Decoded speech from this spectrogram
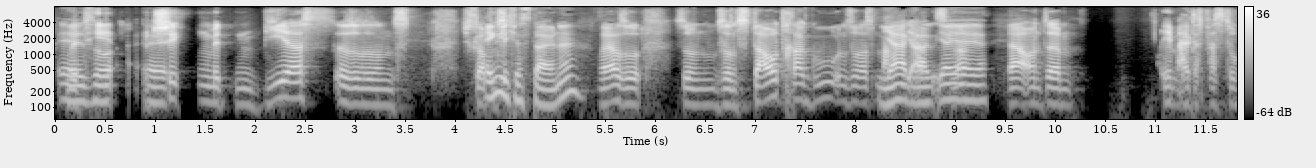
äh, mit so Hähnchen, äh, Chicken, mit einem Bier, also so ein, ich glaube, englischer Style, ne? ja, so, so ein, so ein Stout-Ragout und sowas machen Ja, die ja, alles, ja, ne? ja, ja. Ja, und ähm, eben halt, das passt so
